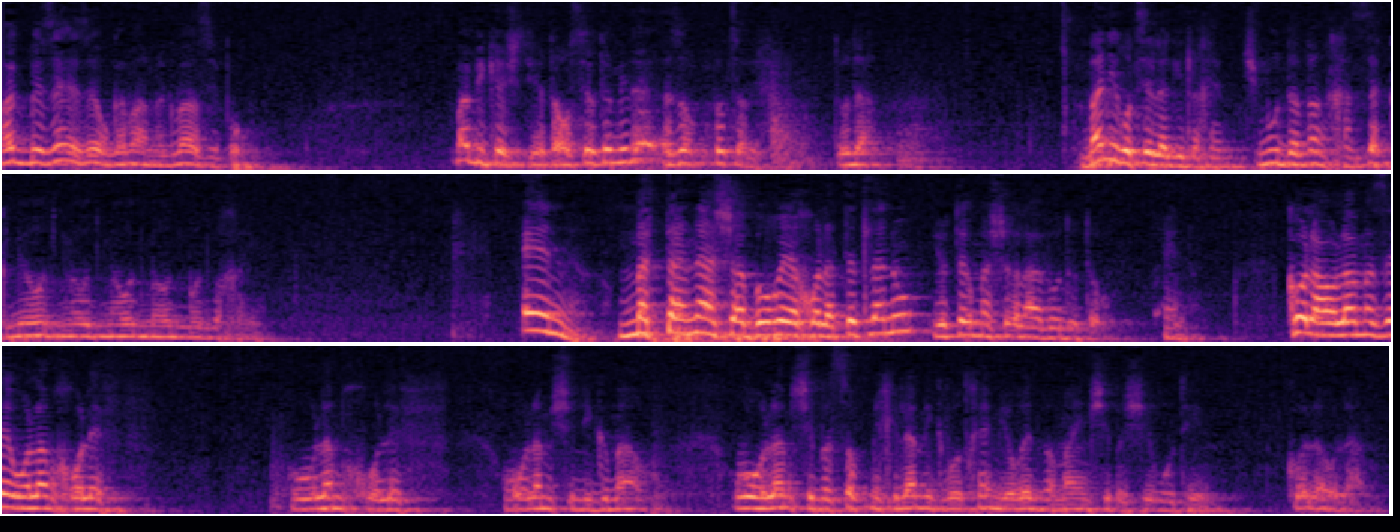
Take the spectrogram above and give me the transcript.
רק בזה, זהו, גמר, נגמר הסיפור. מה ביקשתי? אתה עושה יותר מדי? עזוב, לא צריך. תודה. מה אני רוצה להגיד לכם? תשמעו דבר חזק מאוד מאוד מאוד מאוד מאוד בחיים. אין מתנה שהבורא יכול לתת לנו יותר מאשר לעבוד אותו. אין. כל העולם הזה הוא עולם חולף. הוא עולם חולף. הוא עולם שנגמר. הוא עולם שבסוף מחילה מכבודכם יורד במים שבשירותים. כל העולם.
